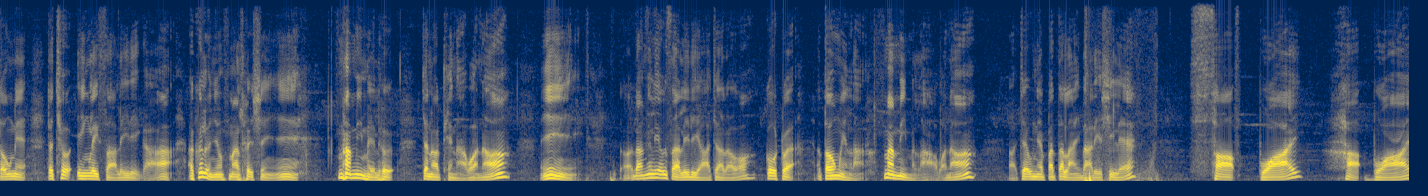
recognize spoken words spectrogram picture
သုံးတဲ့တချို့အင်္ဂလိပ်စာလေးတွေကအခုလိုမျိုးမှတ်လို့ရှိရင်မှတ်မိမယ်လို့ကျွန်တော်ထင်တာပေါ့နော်အင်းဒါမျိုးလေးဥစ္စာလေးတွေကကြတော့ကိုယ့်အတွက်အသုံးဝင်လာမှတ်မိမလားပေါ့နော်အကျုံနဲ့ပတ်သက်လာရင်ဘာတွေရှိလဲ soft boy hot boy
